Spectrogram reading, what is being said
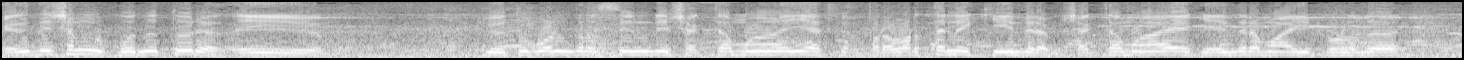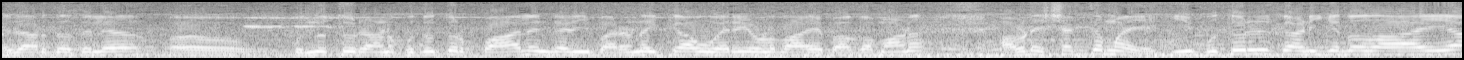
ഏകദേശം കുന്നത്തൂർ ഈ യൂത്ത് കോൺഗ്രസിന്റെ ശക്തമായ പ്രവർത്തന കേന്ദ്രം ശക്തമായ കേന്ദ്രമായിട്ടുള്ളത് യഥാർത്ഥത്തിൽ കുന്നത്തൂരാണ്. കുന്നത്തൂർ പാലം കഴി ഭരണിക്കാവ് വരെയുള്ളതായ ഭാഗമാണ്. അവിടെ ശക്തമായ ഈ പുത്തൂരിൽ കാണിക്കുന്നതായ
